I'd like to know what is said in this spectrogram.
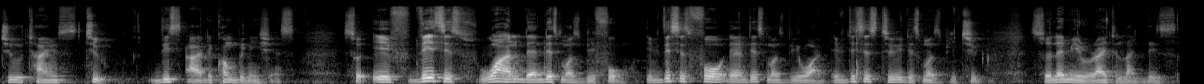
2 times 2. These are the combinations. So if this is 1, then this must be 4. If this is 4, then this must be 1. If this is 2, this must be 2. So let me write it like this.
